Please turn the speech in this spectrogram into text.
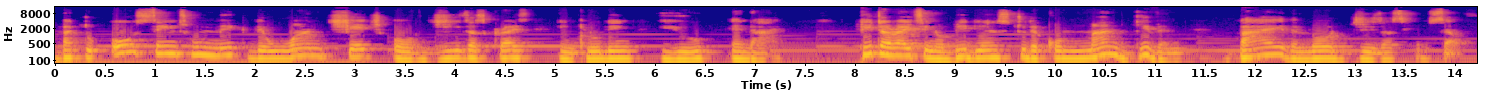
but to all saints who make the one church of Jesus Christ, including you and I. Peter writes in obedience to the command given by the Lord Jesus himself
